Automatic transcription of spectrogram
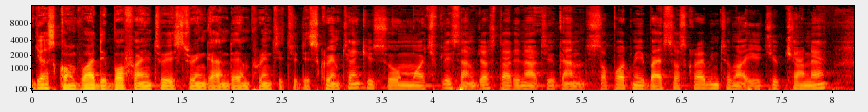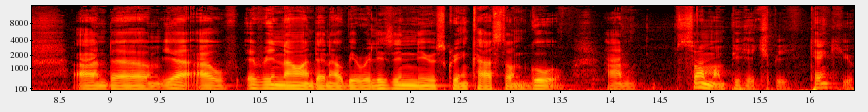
just convert the buffer into a string and then print it to the screen. Thank you so much. Please, I'm just starting out. You can support me by subscribing to my YouTube channel. And um, yeah, I'll, every now and then I'll be releasing new screencasts on Go and some on PHP. Thank you.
